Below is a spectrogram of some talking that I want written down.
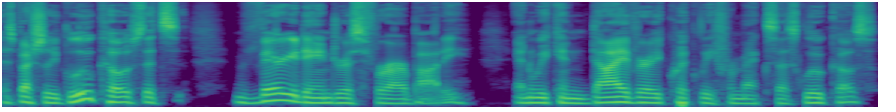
especially glucose, that's very dangerous for our body. And we can die very quickly from excess glucose.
